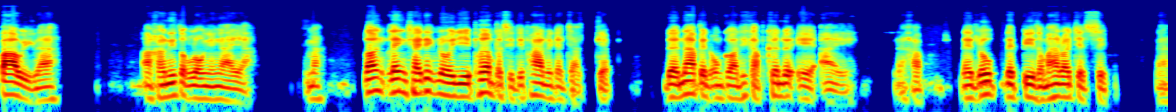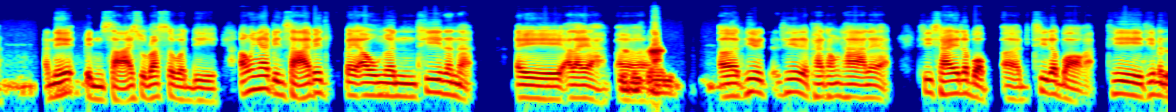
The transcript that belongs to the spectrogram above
เป้าอีกนะอาครั้งนี้ตกลงยังไงอะ ใช่ไหมเร่งเร่งใช้เทคโนโลยีเพิ่มประสิทธิภาพในการจัดเก็บ เดินหน้าเป็นองค์กรที่ขับเคลื่อนด้วยเอไอนะครับ ในรูปในปี 2570 นะ อันนี้ปิ่นสายสุรัสวดี เอาง่ายๆปิ่นสายไปไปเอาเงินที่นั่นน่ะไอ้อะไรอะเอ่อเออที่ที่แพทองทานเลยอะที่ใช้ระบบเอ่อที่เราบอกอะที่ที่มัน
